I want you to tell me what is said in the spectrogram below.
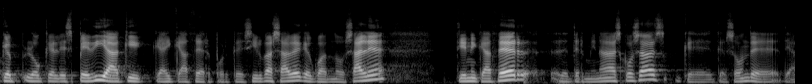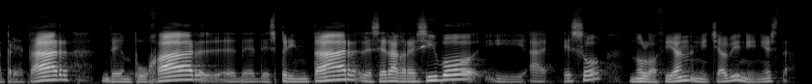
que, lo que les pedía aquí que hay que hacer, porque Silva sabe que cuando sale tiene que hacer determinadas cosas que, que son de, de apretar, de empujar, de, de sprintar, de ser agresivo y eso no lo hacían ni Xavi ni Iniesta.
